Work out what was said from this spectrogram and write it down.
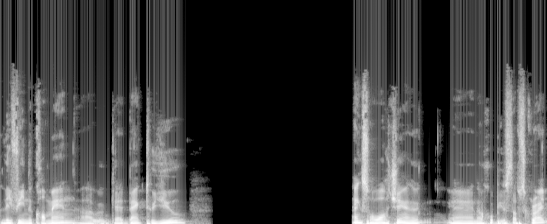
leave it in the comment. I will get back to you. Thanks for watching and, and I hope you subscribe.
